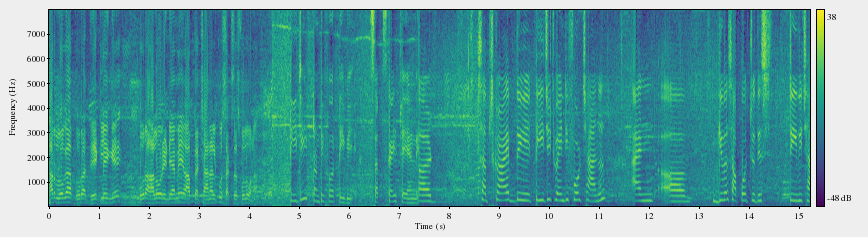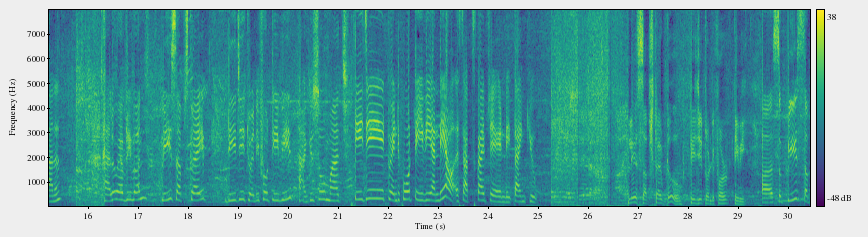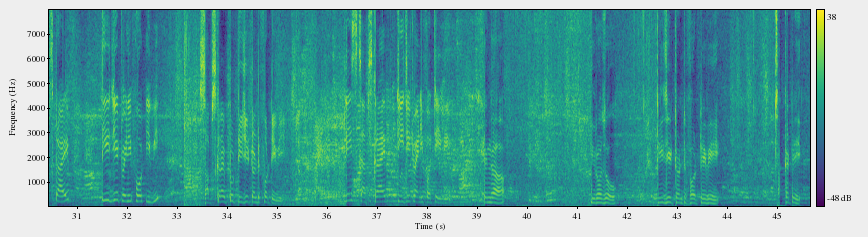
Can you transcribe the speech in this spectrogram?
हर लोग आप पूरा देख लेंगे पूरा ऑल ओवर इंडिया में आपका चैनल को सक्सेसफुल होना T G twenty four TV subscribe చేయండి uh, subscribe the TG24 channel and uh, give a support to this TV channel. Hello everyone, please subscribe DG24 TV. Thank you so much. TG twenty four TV అండి subscribe చేయండి thank you Please subscribe to TG24 TV. Uh, so please subscribe TG24 TV. Subscribe to TG24 TV. Please subscribe TG twenty four TV ముఖ్యంగా ఈరోజు TG twenty four TV చక్కటి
